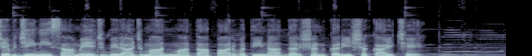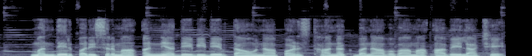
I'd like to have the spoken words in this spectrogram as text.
શિવજીની સામે જ બિરાજમાન માતા પાર્વતીના દર્શન કરી શકાય છે. મંદિર પરિસરમાં અન્ય દેવી દેવતાઓના પણ સ્થાનક બનાવવામાં આવેલા છે.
